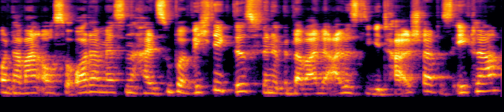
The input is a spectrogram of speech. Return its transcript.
und da waren auch so Ordermessen halt super wichtig. Das findet mittlerweile alles digital statt, ist eh klar.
